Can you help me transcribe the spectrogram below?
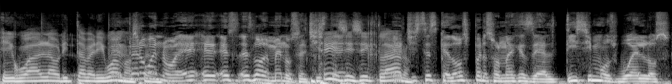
Igual ahorita averiguamos. pero bueno, eh, eh, es, es lo de menos. El chiste, Sí, sí, sí, claro. El chiste es que dos personajes de altísimos vuelos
